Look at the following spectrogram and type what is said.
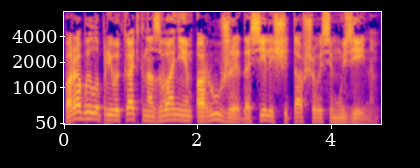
Пора было привыкать к названиям оружия, доселе считавшегося музейным.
